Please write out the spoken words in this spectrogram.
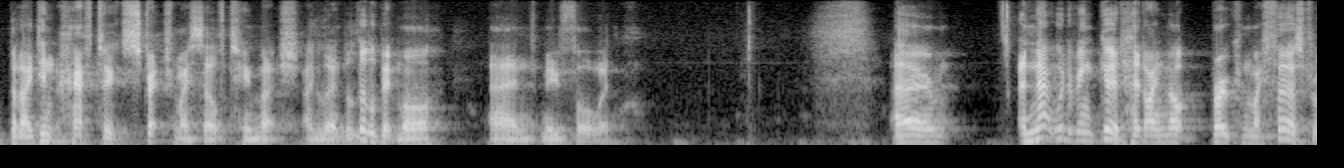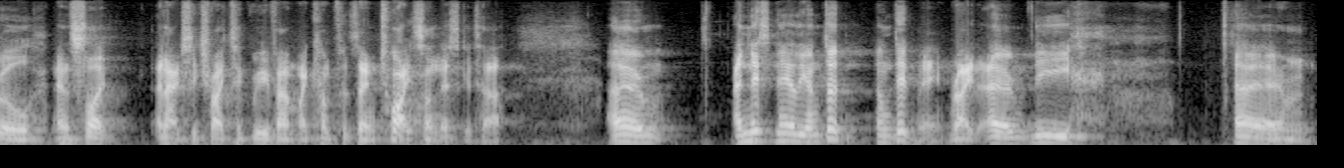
but I didn't have to stretch myself too much. I learned a little bit more and moved forward. Um, and that would have been good had I not broken my first rule and slight, and actually try to move out my comfort zone twice on this guitar. Um, and this nearly undid, undid me, right? Um, the, um,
